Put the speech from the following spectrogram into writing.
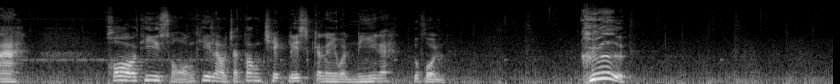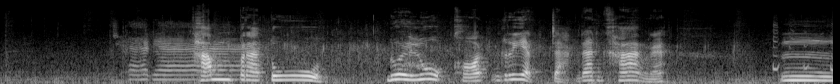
มา ข้อที่ 2 ที่เราจะต้องเช็คลิสต์กันในวันนี้นะทุกคน คือทำประตูด้วยลูกคอร์สเรียดจากด้านข้างนะ อืม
